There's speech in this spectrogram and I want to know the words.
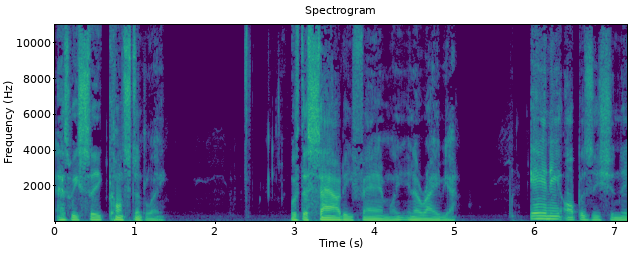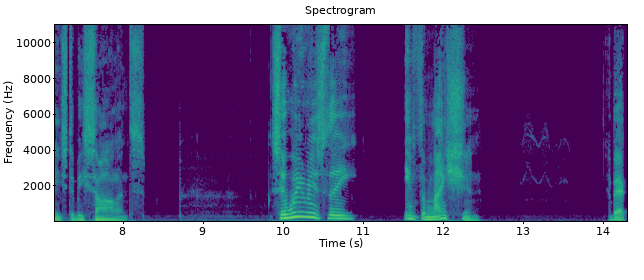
as we see constantly with the Saudi family in Arabia. Any opposition needs to be silenced. So where is the information about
